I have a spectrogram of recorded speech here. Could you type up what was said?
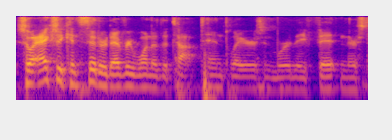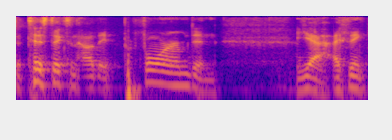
So I actually considered every one of the top 10 players and where they fit and their statistics and how they performed and yeah, I think,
